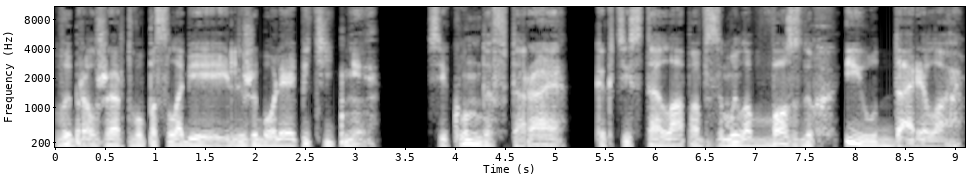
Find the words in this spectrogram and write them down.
Выбрал жертву послабее или же более аппетитнее. Секунда, вторая, когтистая лапа взмыла в воздух и ударила.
